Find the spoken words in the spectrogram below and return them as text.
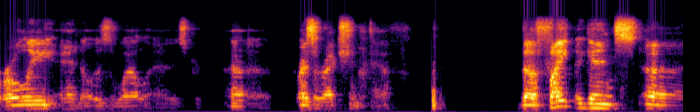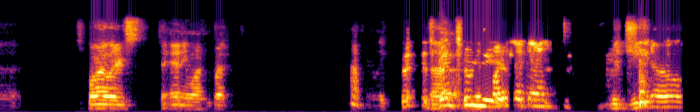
Broly and as well as uh, Resurrection F. The fight against uh, spoilers to anyone, but not really. It's Uh, been two years. fight against Vegito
